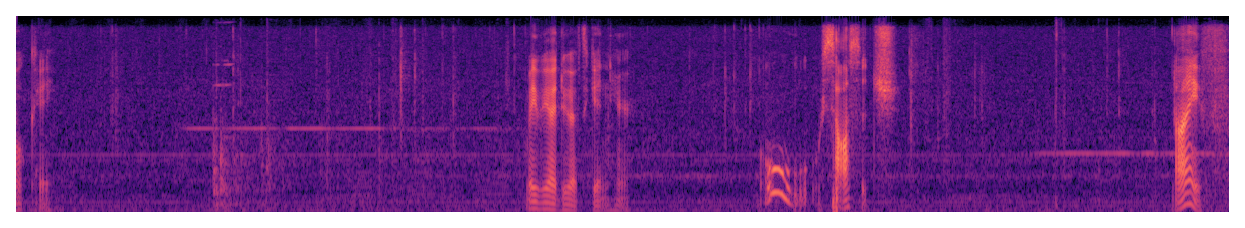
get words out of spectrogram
Okay. Maybe I do have to get in here. Ooh, sausage. Knife.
